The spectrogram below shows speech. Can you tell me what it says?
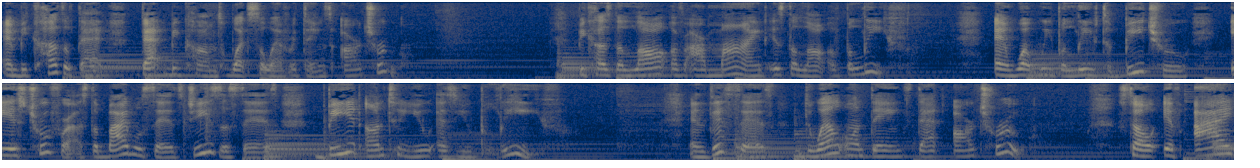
And because of that, that becomes whatsoever things are true. Because the law of our mind is the law of belief. And what we believe to be true is true for us. The Bible says, Jesus says, Be it unto you as you believe. And this says, Dwell on things that are true. So if I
